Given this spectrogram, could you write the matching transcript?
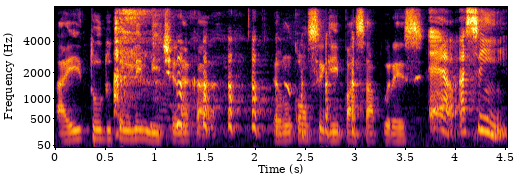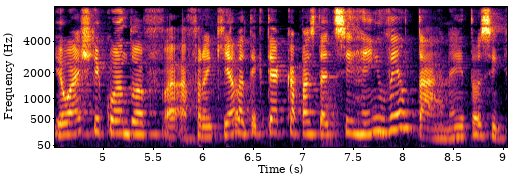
Aí tudo tem limite, né, cara? Eu não consegui passar por esse. É, assim, eu acho que quando a, a franquia ela tem que ter a capacidade de se reinventar, né? Então, assim,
